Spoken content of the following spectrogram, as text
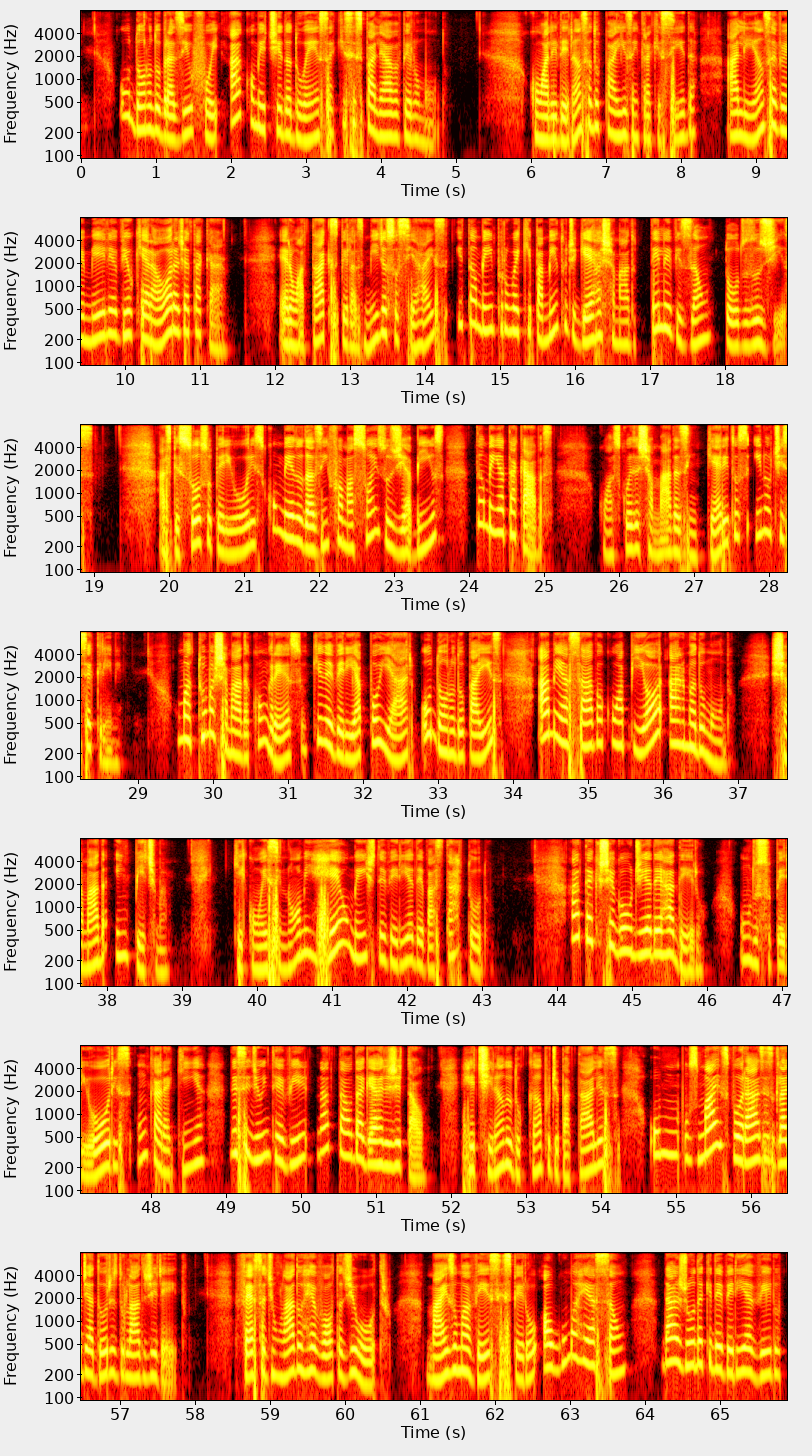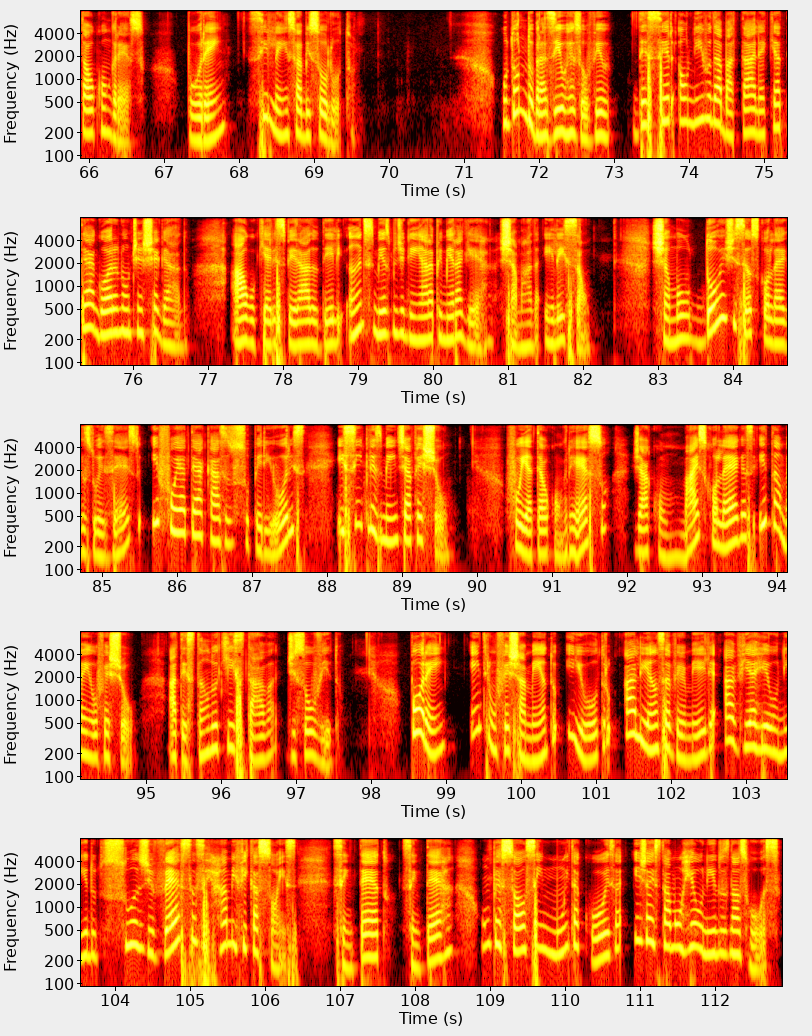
o dono do Brasil foi acometido da doença que se espalhava pelo mundo. Com a liderança do país enfraquecida, a Aliança Vermelha viu que era hora de atacar. Eram ataques pelas mídias sociais e também por um equipamento de guerra chamado televisão todos os dias. As pessoas superiores, com medo das informações dos diabinhos, também atacavam, com as coisas chamadas inquéritos e notícia-crime. Uma turma chamada Congresso, que deveria apoiar o dono do país, ameaçava com a pior arma do mundo, chamada impeachment, que com esse nome realmente deveria devastar tudo. Até que chegou o dia derradeiro. Um dos superiores, um carequinha, decidiu intervir na tal da guerra digital, retirando do campo de batalhas um, os mais vorazes gladiadores do lado direito. Festa de um lado, revolta de outro. Mais uma vez se esperou alguma reação da ajuda que deveria vir do tal congresso. Porém, silêncio absoluto. O dono do Brasil resolveu descer ao nível da batalha que até agora não tinha chegado, algo que era esperado dele antes mesmo de ganhar a Primeira Guerra, chamada eleição. Chamou dois de seus colegas do exército e foi até a casa dos superiores e simplesmente a fechou. Foi até o Congresso, já com mais colegas, e também o fechou atestando que estava dissolvido. Porém, entre um fechamento e outro, a Aliança Vermelha havia reunido suas diversas ramificações, sem teto, sem terra, um pessoal sem muita coisa e já estavam reunidos nas ruas.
